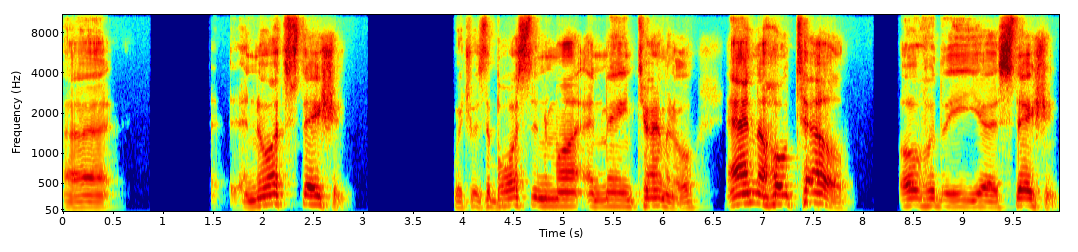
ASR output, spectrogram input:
uh, a North Station, which was the Boston and Maine terminal, and the hotel over the uh, station.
